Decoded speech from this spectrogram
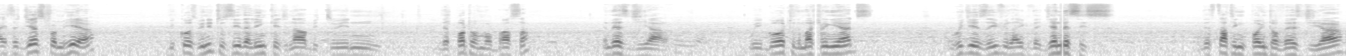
I suggest from here, because we need to see the linkage now between the port of Mombasa and the SGR. We go to the marshalling yards, which is, if you like, the genesis, the starting point of the SGR,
